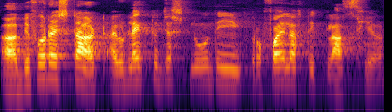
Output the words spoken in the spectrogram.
Uh, before I start, I would like to just know the profile of the class here.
